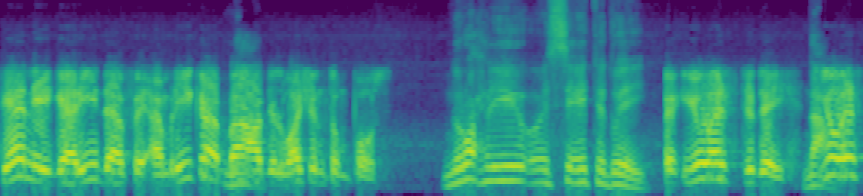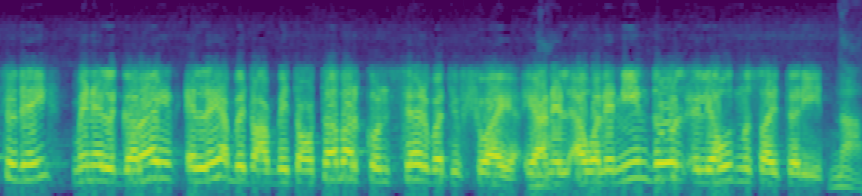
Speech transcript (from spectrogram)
تاني جريدة في أمريكا بعد الواشنطن بوست نروح ل USA Today US Today نعم. US Today من الجرايد اللي هي بتع- بتعتبر conservative شوية. يعني الأولانيين دول اليهود مسيطرين. نعم.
